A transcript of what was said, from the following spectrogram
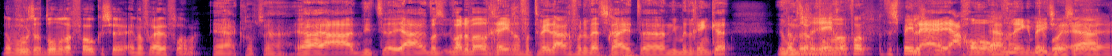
Dan woensdag, donderdag focussen en dan vrijdag vlammen. Ja, klopt. Ja, ja, ja, niet, eh, ja het was, we hadden wel een regel van twee dagen voor de wedstrijd eh, niet meer drinken. De Dat was een regel donderdag- van de spelers. Nee, ja, gewoon wel onderling een beetje. boys, ja.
